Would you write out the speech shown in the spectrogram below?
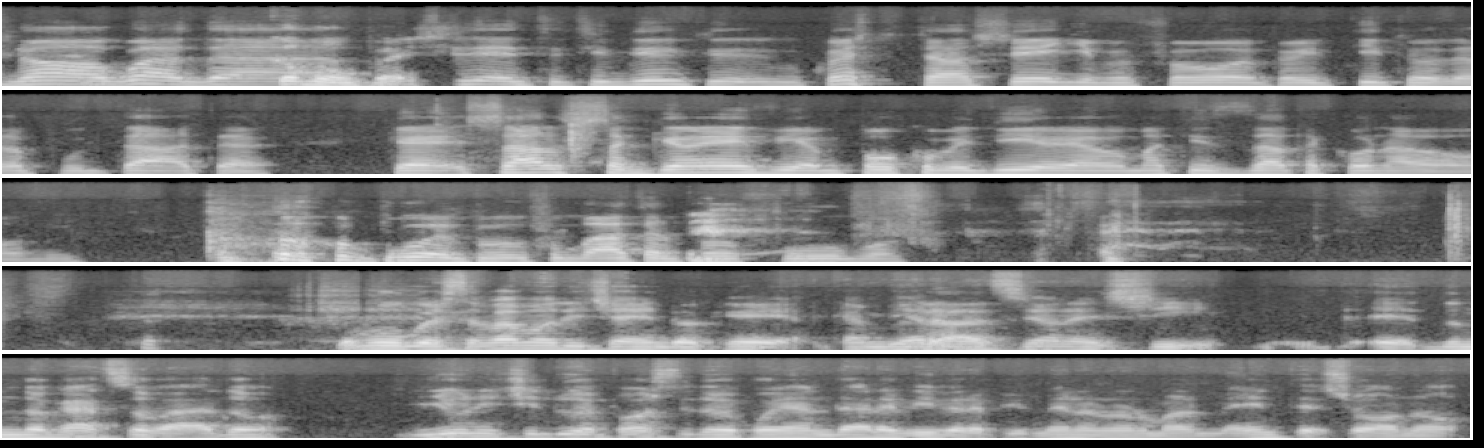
No, guarda, Comunque. Presidente, ti dico, questo te la segni per favore per il titolo della puntata, che è salsa gravy è un po' come dire aromatizzata con aromi, oppure profumata al profumo. Comunque stavamo dicendo che cambiare Esatto. nazione sì, e dove cazzo vado? Gli unici due posti dove puoi andare a vivere più o meno normalmente sono,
